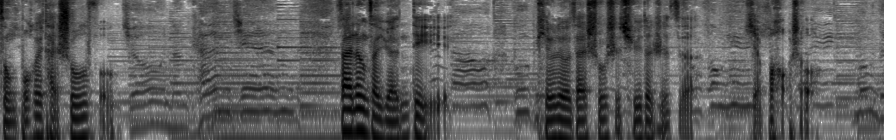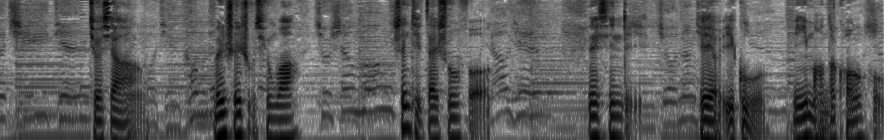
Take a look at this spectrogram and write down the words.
总不会太舒服，再愣在原地，停留在舒适区的日子也不好受。就像温水煮青蛙，身体再舒服，内心里也有一股迷茫的狂呼。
